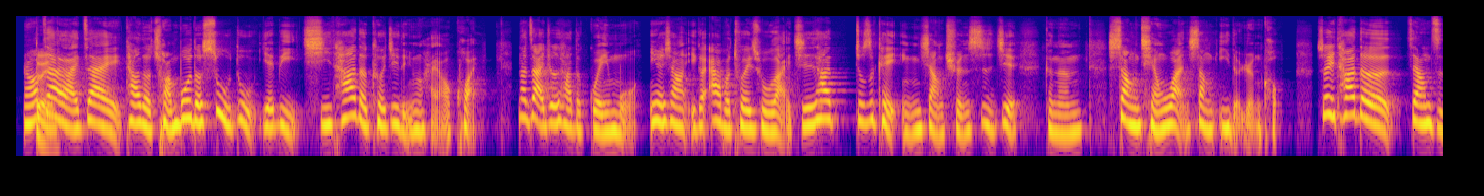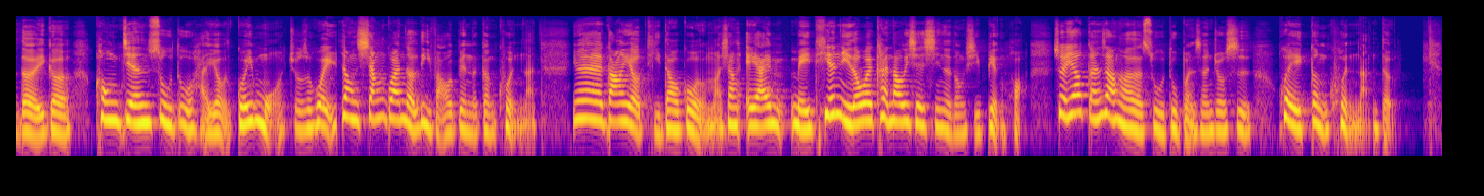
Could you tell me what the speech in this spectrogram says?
然后再来在它的传播的速度也比其他的科技领域还要快。那再来就是它的规模，因为像一个 App 推出来，其实它就是可以影响全世界可能上千万、上亿的人口。所以它的这样子的一个空间、速度还有规模，就是会让相关的立法会变得更困难。因为刚刚有提到过了嘛，像 AI 每天你都会看到一些新的东西变化，所以要跟上它的速度本身就是会更困难的。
